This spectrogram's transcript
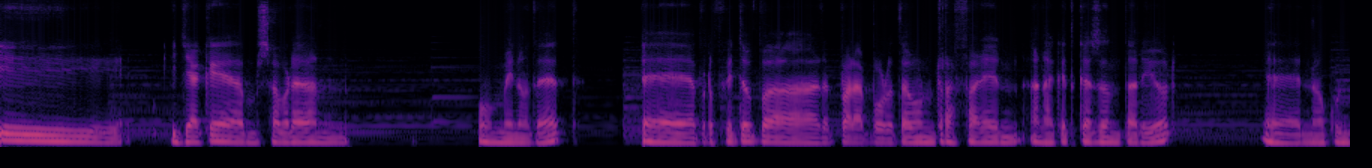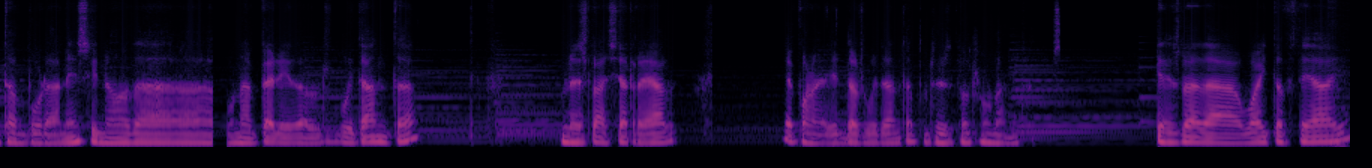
I, i ja que em sobren un minutet, eh, aprofito per, per aportar un referent, en aquest cas anterior, eh, no contemporani, sinó d'una pel·li dels 80, un slasher real, eh, bueno, he dit dels 80, potser és dels 90, que és la de White of the Eye,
